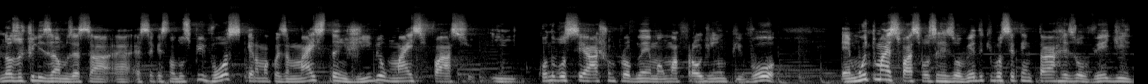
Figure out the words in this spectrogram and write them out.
nós utilizamos essa, essa questão dos pivôs, que era uma coisa mais tangível, mais fácil. E quando você acha um problema, uma fraude em um pivô, é muito mais fácil você resolver do que você tentar resolver de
